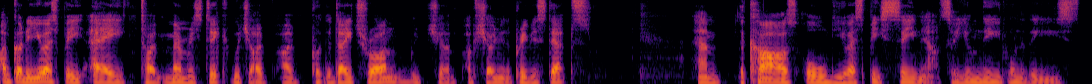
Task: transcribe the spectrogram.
I've got a USB A type memory stick, which I've, I've put the data on, which uh, I've shown you in the previous steps. And the car's all USB C now, so you'll need one of these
